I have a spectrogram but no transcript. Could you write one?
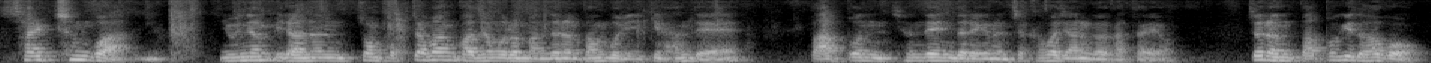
살청과 유념이라는 좀 복잡한 과정으로 만드는 방법이 있긴 한데 바쁜 현대인들에게는 적합하지 않은 것 같아요. 저는 바쁘기도 하고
